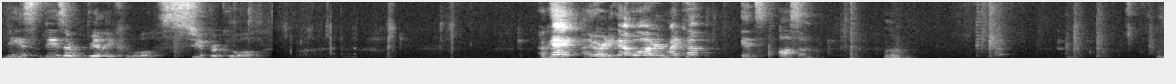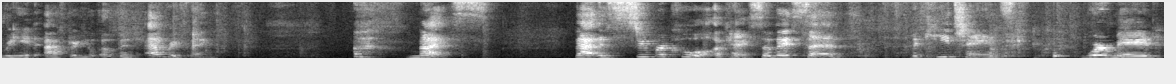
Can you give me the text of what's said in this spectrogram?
these, these are really cool, super cool. Okay, I already got water in my cup. It's awesome. Mm. Read after you open everything. nice. That is super cool. Okay, so they said the keychains were made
